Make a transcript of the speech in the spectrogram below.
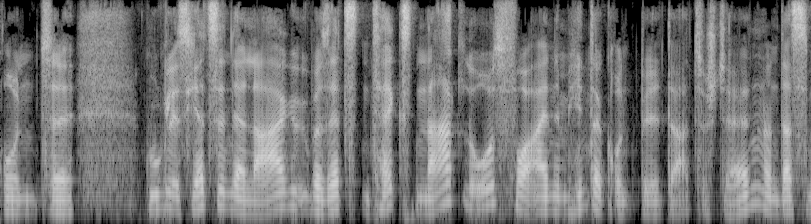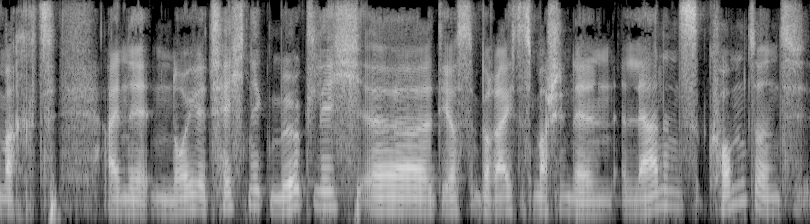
Und äh, Google ist jetzt in der Lage, übersetzten Text nahtlos vor einem Hintergrundbild darzustellen. Und das macht eine neue Technik möglich, äh, die aus dem Bereich des maschinellen Lernens kommt und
